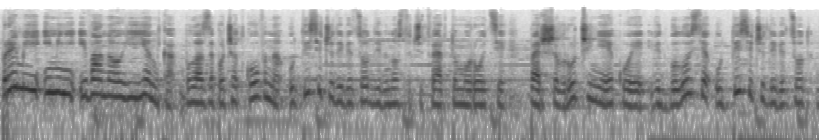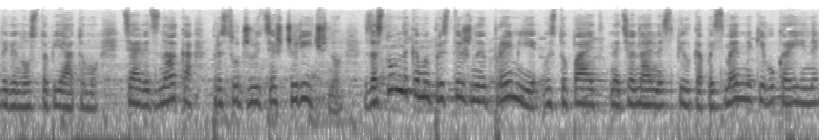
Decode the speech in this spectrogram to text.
Премія імені Івана Огієнка була започаткована у 1994 році, перше вручення якої відбулося у 1995-му. Ця відзнака присуджується щорічно. Засновниками престижної премії виступають Національна спілка письменників України,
